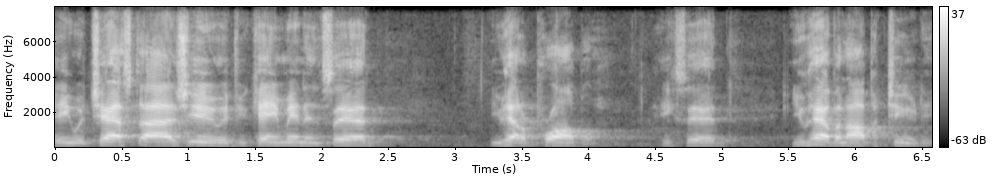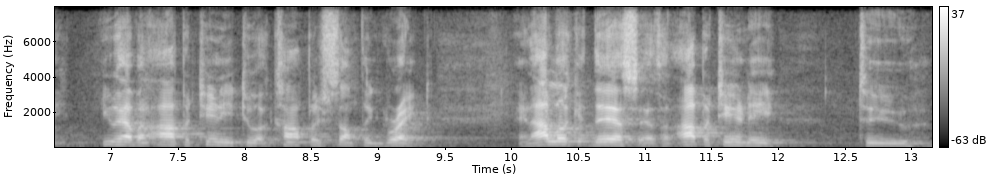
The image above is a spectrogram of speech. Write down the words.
he would chastise you if you came in and said you had a problem. He said, You have an opportunity. You have an opportunity to accomplish something great. And I look at this as an opportunity to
